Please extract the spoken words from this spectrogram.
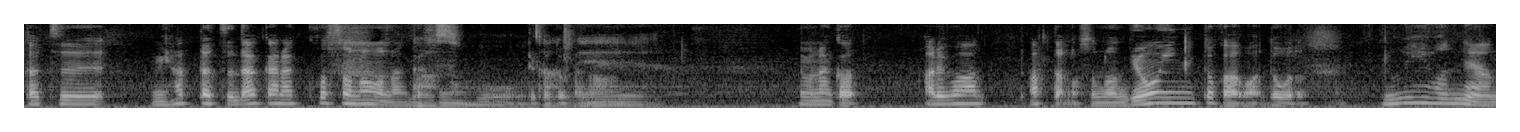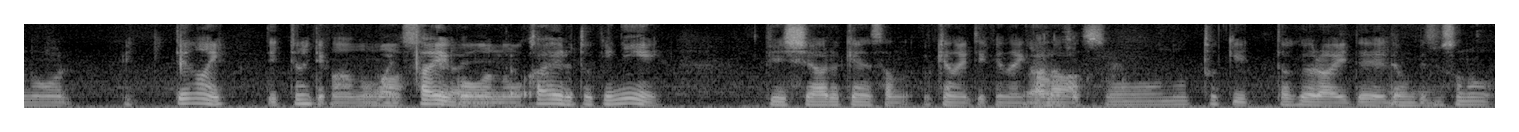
達未発達だからこそのなんかその、ってことかなね。でもなんかあれはあったの？その病院とかはどうだったの？病院はね、あの、行ってない、行ってないっていうか、あの、まあ、最後、あの、帰るときに、PCR 検査受けないといけないから、その時行ったぐらいで、でもうん。別にその、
